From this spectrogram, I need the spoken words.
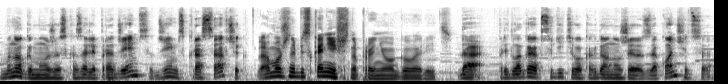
много мы уже сказали про Джеймса. Джеймс красавчик. А можно бесконечно про него говорить. Да, предлагаю обсудить его, когда он уже закончится,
